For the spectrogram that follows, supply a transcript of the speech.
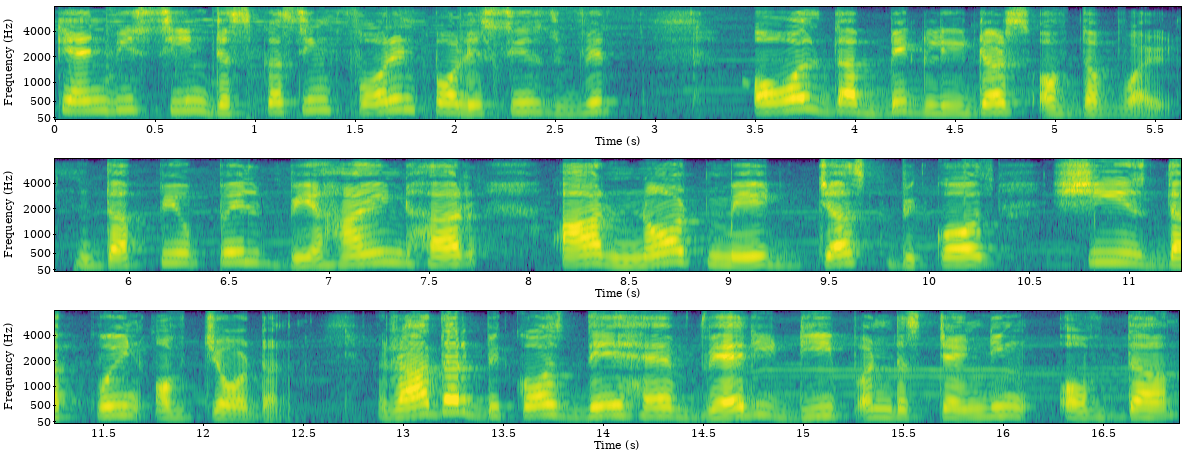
can be seen discussing foreign policies with all the big leaders of the world. The people behind her are not made just because she is the queen of Jordan rather because they have very deep understanding of the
